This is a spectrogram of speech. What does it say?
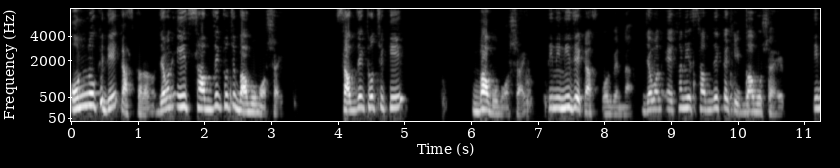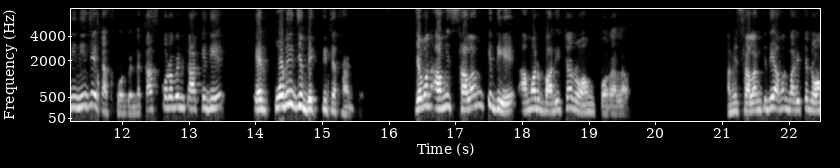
অন্যকে দিয়ে কাজ করানো। যেমন এই সাবজেক্ট হচ্ছে বাবু মশাই। সাবজেক্ট হচ্ছে কি? বাবু মশাই। তিনি নিজে কাজ করবেন না। যেমন এখানে সাবজেক্টটা কি? বাবু সাহেব। তিনি নিজে কাজ করবেন না। কাজ করাবেন কাকে দিয়ে? এরপরে যে ব্যক্তিটা থাকবে। যেমন আমি সালামকে দিয়ে আমার বাড়িটা রং করালাম। আমি সালামকে দিয়ে আমার বাড়িতে রং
